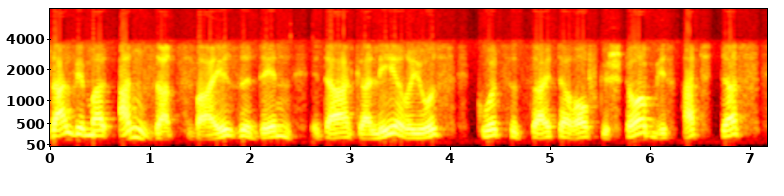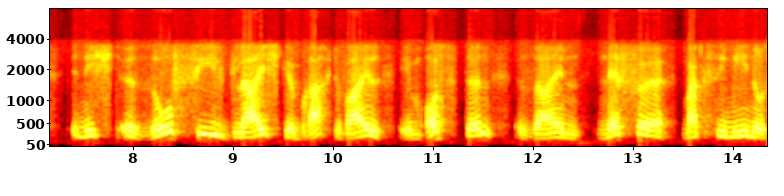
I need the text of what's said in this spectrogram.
sagen wir mal ansatzweise, denn da Galerius kurze Zeit darauf gestorben ist, hat das nicht äh, so viel gleichgebracht, weil im Osten sein Neffe Maximinus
